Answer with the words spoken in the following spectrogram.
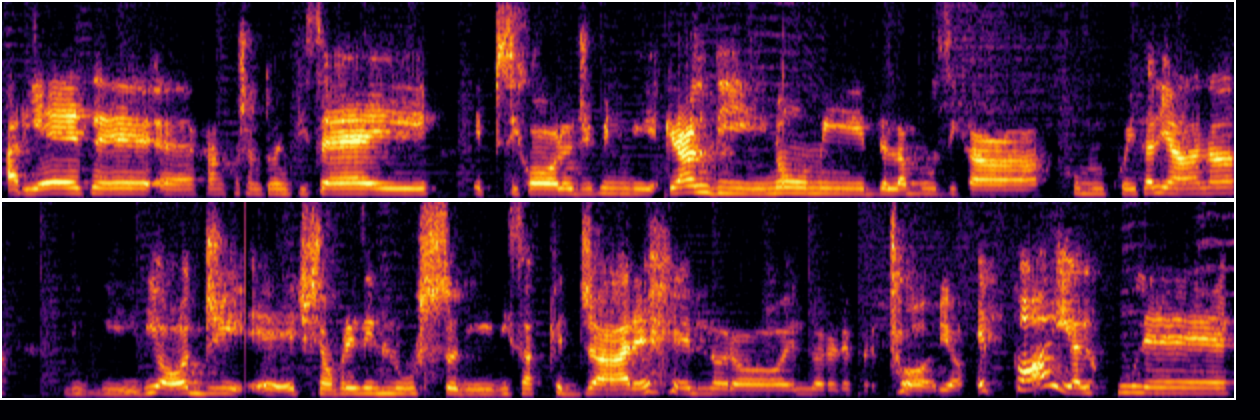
Ariete, eh, Franco 126 e Psicologi, quindi grandi nomi della musica comunque italiana. Di, di, di, oggi e ci siamo presi il lusso di, di saccheggiare il loro, il loro, repertorio. E poi alcune,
